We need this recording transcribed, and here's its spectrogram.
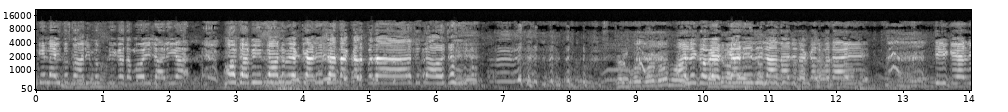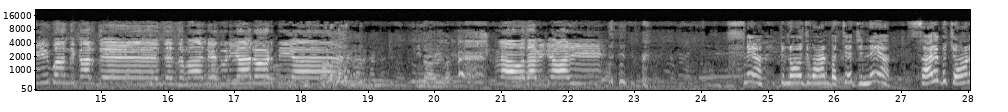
ਜਾਣਗੇ ਨਹੀਂ ਤਾਂ ਸਾਰੀ ਮੁਕਤੀ ਖਤਮ ਹੋਈ ਜਾਣੀ ਆ। ਸਾਡਾ ਵੀ ਜਾਨ ਵੇਖਿਆ ਨਹੀਂ ਜਾਂਦਾ ਕਲਪਦਾ ਜਿੱਦਾਂ ਹੋ ਚੱਲਿਆ ਆਲੇ ਕੋ ਵੇਖਿਆ ਨਹੀਂ ਸੀ ਜਾਂਦਾ ਜਿੱਦਾਂ ਕਲਪਦਾ ਹੈ ਨਹੀਂ ਬੰਦ ਕਰ ਦੇ ਤੇ ਜ਼ਮਾਨੇ ਦੁਨੀਆ ਰੋੜਦੀ ਆ। ਨਾ ਉਹਦਾ ਵਿਚਾਰੀ ਨੇ ਆ? ਕਿ ਨੌਜਵਾਨ ਬੱਚੇ ਜਿੰਨੇ ਆ ਸਾਰੇ ਬਚਾਉਣ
